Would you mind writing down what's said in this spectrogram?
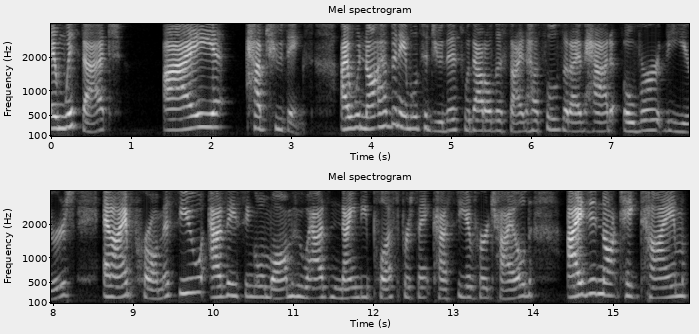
and with that, I have two things. I would not have been able to do this without all the side hustles that I've had over the years. And I promise you, as a single mom who has 90 plus percent custody of her child, I did not take time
